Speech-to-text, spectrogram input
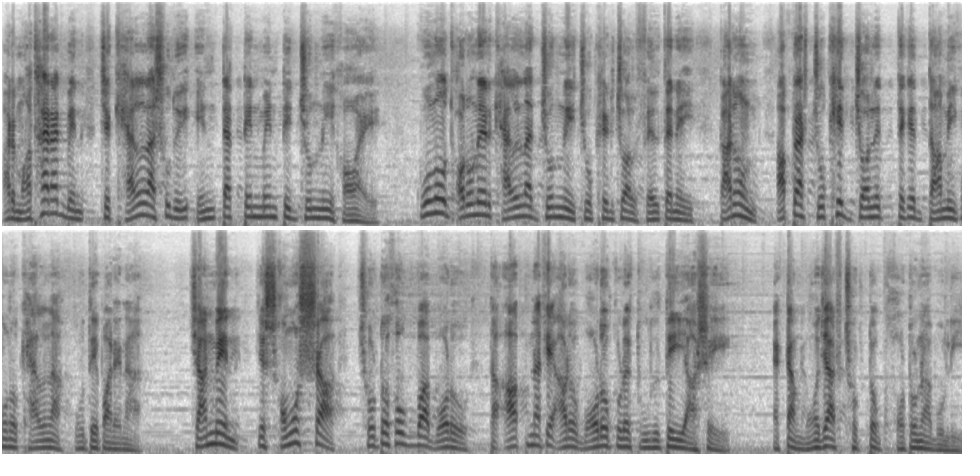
আর মাথায় রাখবেন যে খেলনা শুধুই এন্টারটেনমেন্টের জন্যই হয়। কোনো ধরনের খেলনার জন্যই চোখের জল ফেলতে নেই। কারণ, আপনার চোখের জলের থেকে দামি কোনো খেলনা হতে পারে না। জানবেন যে সমস্যা ছোট হোক বা বড়, তা আপনাকে আরও বড় করে তুলতেই আসে। একটা মজার ছোট্ট ঘটনা বলি।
